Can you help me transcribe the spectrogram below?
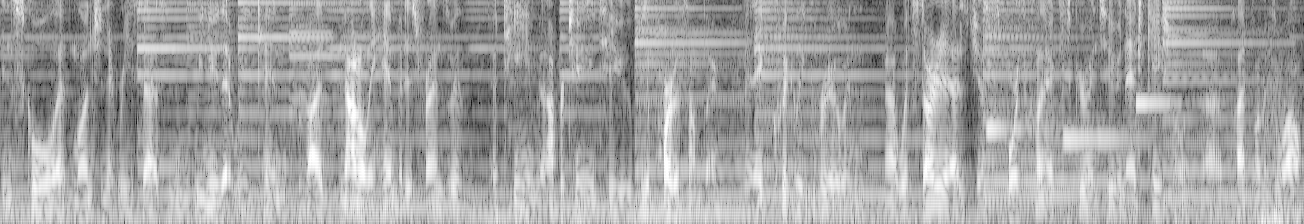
in school at lunch and at recess and we knew that we can provide not only him but his friends with a team, an opportunity to be a part of something. And it quickly grew and uh, what started as just sports clinics grew into an educational uh, platform as well.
